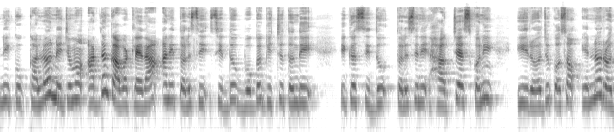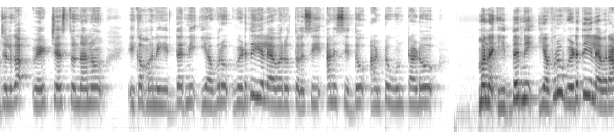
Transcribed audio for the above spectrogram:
నీకు కలో నిజమో అర్థం కావట్లేదా అని తులసి సిద్ధు బొగ్గ గిచ్చుతుంది. ఇక సిద్ధు తులసిని హగ్ చేసుకొని ఈ రోజు కోసం ఎన్నో రోజులుగా వెయిట్ చేస్తున్నాను. ఇక మన ఇద్దరిని ఎవరు విడదీయలేవరు తులసి అని సిద్ధు అంటూ ఉంటాడు. మన ఇద్దరిని ఎవరు విడదీయలేవరా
